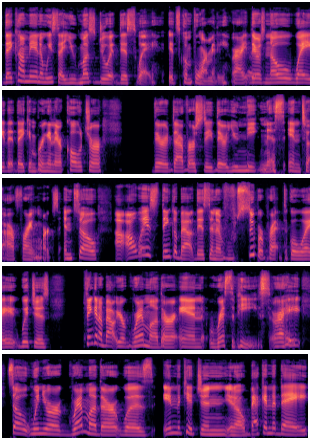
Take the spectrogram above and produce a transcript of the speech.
they come in and we say, you must do it this way. It's conformity, right? right? There's no way that they can bring in their culture, their diversity, their uniqueness into our frameworks. And so I always think about this in a super practical way, which is thinking about your grandmother and recipes, right? So when your grandmother was in the kitchen, you know, back in the day,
